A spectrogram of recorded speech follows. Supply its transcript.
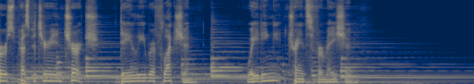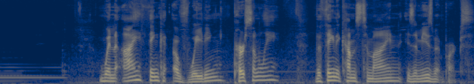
First Presbyterian Church Daily Reflection Waiting Transformation. When I think of waiting personally, the thing that comes to mind is amusement parks.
